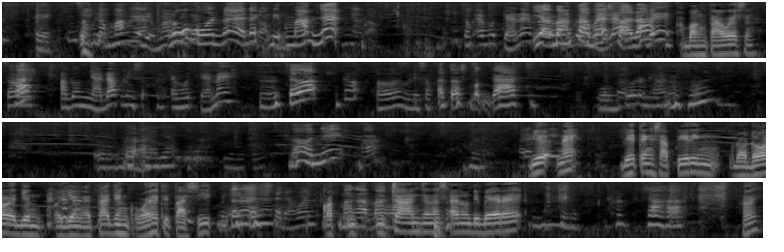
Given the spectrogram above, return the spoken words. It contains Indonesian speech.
nuhun eh dek di mamnya sok emut kene ya bang tawes pada Abang tawes ya. sok ageng nyadap nih sok emut kene ente oh beli sok atas begat buntur nih ya aya nah nyi Bieu nek bieu teh sapiring dodol jeung jeung eta jeung kue di Tasik. Kot Mangga, mangga. encan cenah saya nu dibere. saha Hai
